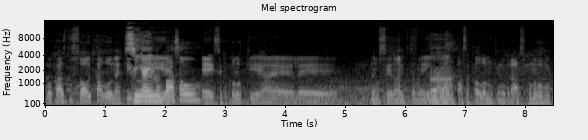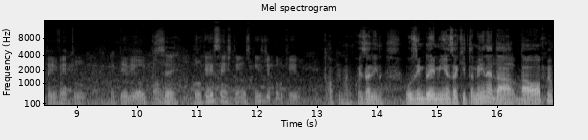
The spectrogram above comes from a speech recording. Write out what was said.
por causa do sol e calor, né? Que Sim, aí não é- passa o. É, esse que eu coloquei, é, ele é nanocerâmico também, então não passa calor, não queima o braço. Como eu vou muito evento interior, então Sei. coloquei recente, tem uns 15 dias que eu coloquei ele. Top, mano. Coisa linda. Os embleminhas aqui também, né? Da, da Opel.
